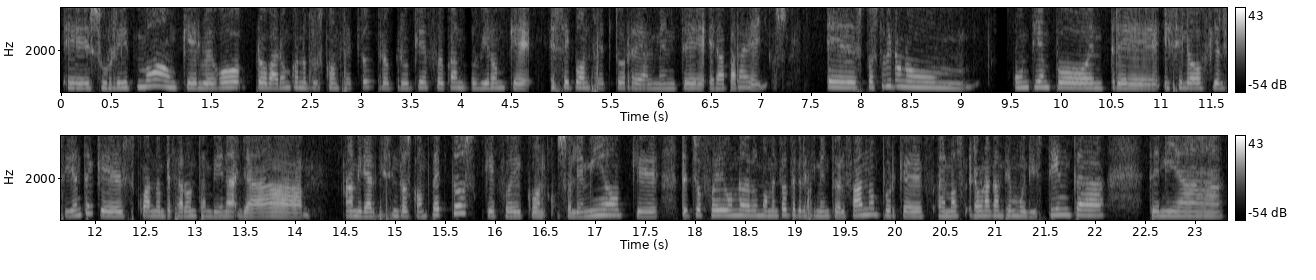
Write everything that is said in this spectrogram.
eh, su ritmo, aunque luego probaron con otros conceptos, pero creo que fue cuando vieron que ese concepto realmente era para ellos. Eh, después tuvieron un, tiempo entre Easy y el siguiente, que es cuando empezaron también a, ya a, mirar distintos conceptos, que fue con Sole Mío, que de hecho fue uno de los momentos de crecimiento del fandom, porque además era una canción muy distinta, tenía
